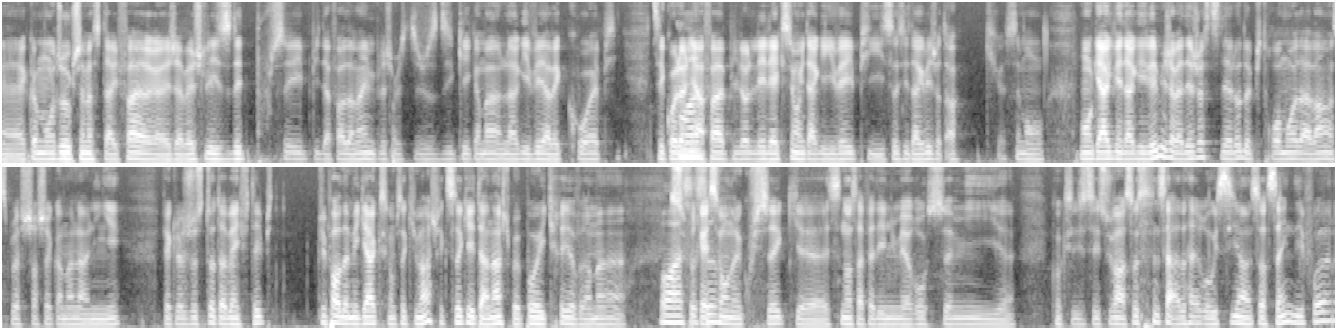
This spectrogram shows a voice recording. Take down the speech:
Euh, comme mon joke, justement, c'était à faire. euh, J'avais juste les idées de pousser, puis d'affaire de même. Puis là, je me suis juste dit, OK, comment l'arriver avec quoi, puis c'est quoi le Ouais. lien à faire. Puis là, l'élection est arrivée, puis ça, c'est arrivé. Je ah, c'est mon, mon gag vient d'arriver. Mais j'avais déjà cette idée-là depuis trois mois d'avance. Puis là, je cherchais comment l'enligner. Fait que là, juste tout a bien fité. Puis la plupart de mes gags, c'est comme ça qui marche. Fait que c'est ça qui est étonnant. Je peux pas écrire vraiment Ouais, sous c'est ça. pression d'un coup sec. euh, sinon, ça fait des numéros semi. euh, c'est- souvent ça, ça a l'air aussi en sur scène des fois.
